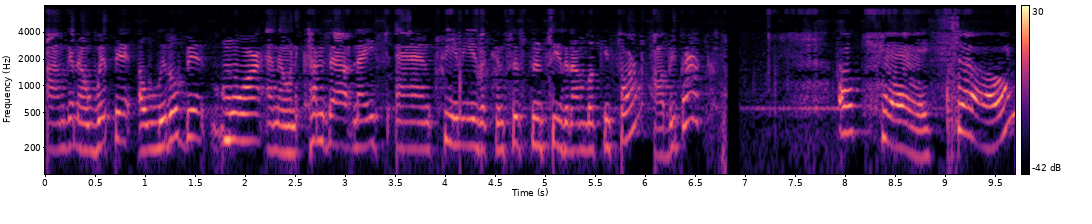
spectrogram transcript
I'm going to whip it a little bit more, and then when it comes out nice and creamy, the consistency that I'm looking for, I'll be back. Okay, so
